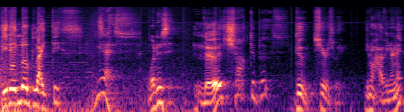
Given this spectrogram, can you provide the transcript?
Did it look like this? Yes. What is it? Lurch octopus? Dude, seriously, you don't have internet?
